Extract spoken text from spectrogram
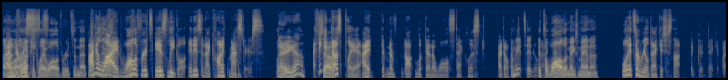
I don't want to never have to play Wall of Roots in that. I deck, too. lied. Wall of Roots is legal. It is an iconic masters. Oh. There you go. I think So- it does play it. I have never not looked at a walls deck list. I don't. I think mean, it's a, it, real it's a wall. It makes mana. Well, it's a real deck. It's just not a good deck in my.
